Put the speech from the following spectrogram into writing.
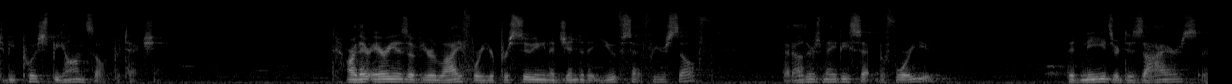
to be pushed beyond self protection. Are there areas of your life where you're pursuing an agenda that you've set for yourself that others may be set before you? The needs or desires or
